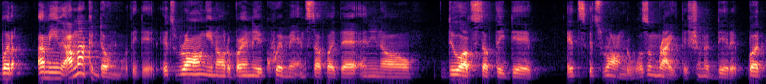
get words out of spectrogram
But I mean, I'm not condoning what they did. It's wrong, you know, to burn the equipment and stuff like that, and you know, do all the stuff they did. It's it's wrong. It wasn't right. They shouldn't have did it. But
